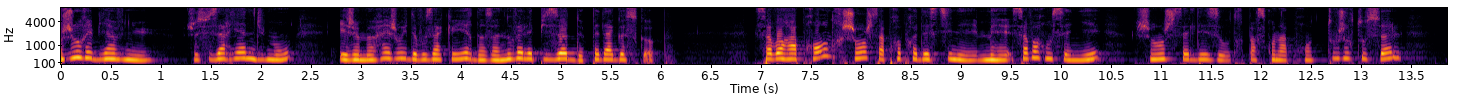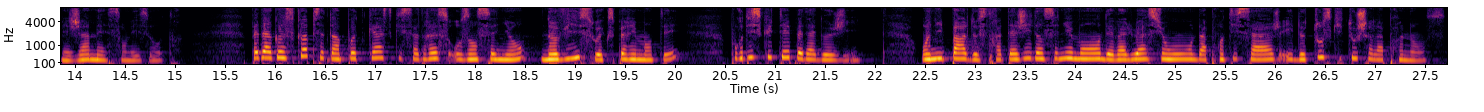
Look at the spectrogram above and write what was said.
Bonjour et bienvenue. Je suis Ariane Dumont et je me réjouis de vous accueillir dans un nouvel épisode de Pédagoscope. Savoir apprendre change sa propre destinée, mais savoir enseigner change celle des autres parce qu'on apprend toujours tout seul, mais jamais sans les autres. Pédagoscope, c'est un podcast qui s'adresse aux enseignants, novices ou expérimentés, pour discuter pédagogie. On y parle de stratégie d'enseignement, d'évaluation, d'apprentissage et de tout ce qui touche à l'apprenance.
